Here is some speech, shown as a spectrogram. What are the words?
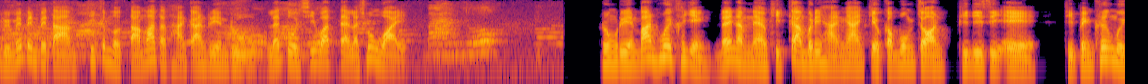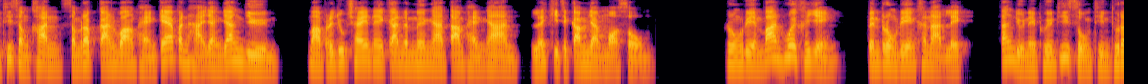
หรือไม่เป็นไปตามที่กำหนดตามมาตรฐานการเรียนรู้ และตัวชี้วัดแต่ละช่วงวัย โรงเรียนบ้านห้วยขย่งได้นำแนวคิดการบริหารงานเกี่ยวกับวงจร PDCA ที่เป็นเครื่องมือที่สำคัญสำหรับการวางแผนแก้ปัญหาอย่างยั่งยืน มาประยุกต์ใช้ในการดำเนินงานตามแผนงาน และกิจกรรมอย่างเหมาะสม โรงเรียนบ้านห้วยขย่ง เป็นโรงเรียนขนาดเล็ก ตั้งอยู่ในพื้นที่สูงถิ่นทุร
